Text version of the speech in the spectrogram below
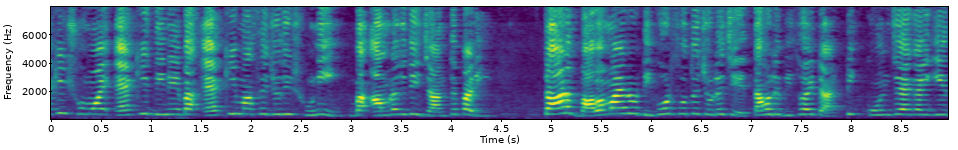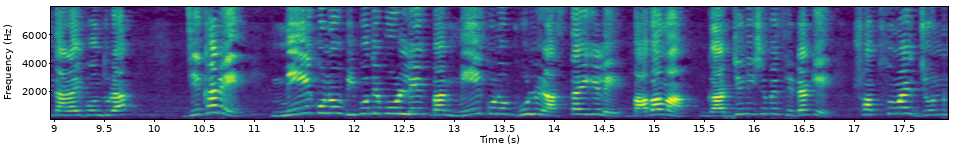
একই সময়, একই দিনে বা একই মাসে যদি শুনি বা আমরা যদি জানতে পারি তার বাবা মায়েরও ডিভোর্স হতে চলেছে, তাহলে বিষয়টা ঠিক কোন জায়গায় গিয়ে দাঁড়ায় বন্ধুরা? যেখানে মেয়ে কোনো বিপদে পড়লে বা মেয়ে কোনো ভুল রাস্তায় গেলে বাবা মা গার্জেন হিসেবে সেটাকে সবসময়ের জন্য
